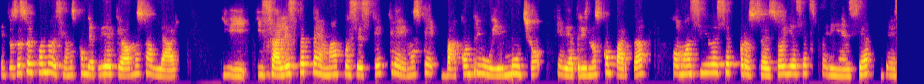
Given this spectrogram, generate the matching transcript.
Entonces hoy cuando decíamos con Beatriz de qué vamos a hablar y, y sale este tema, pues es que creemos que va a contribuir mucho que Beatriz nos comparta ¿Cómo ha sido ese proceso y esa experiencia de,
